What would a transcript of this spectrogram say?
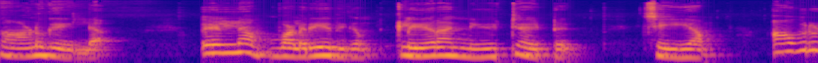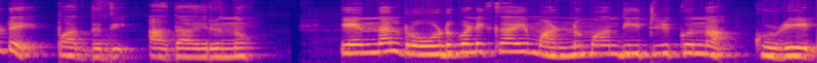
കാണുകയില്ല. എല്ലാം വളരെയധികം ക്ലിയർ ആൻഡ് നീറ്റായിട്ട് ചെയ്യാം. അവരുടെ പദ്ധതി അതായിരുന്നു. എന്നാൽ റോഡ് പണിക്കായി മണ്ണ് മാന്തിയിട്ടിരിക്കുന്ന കുഴിയിൽ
